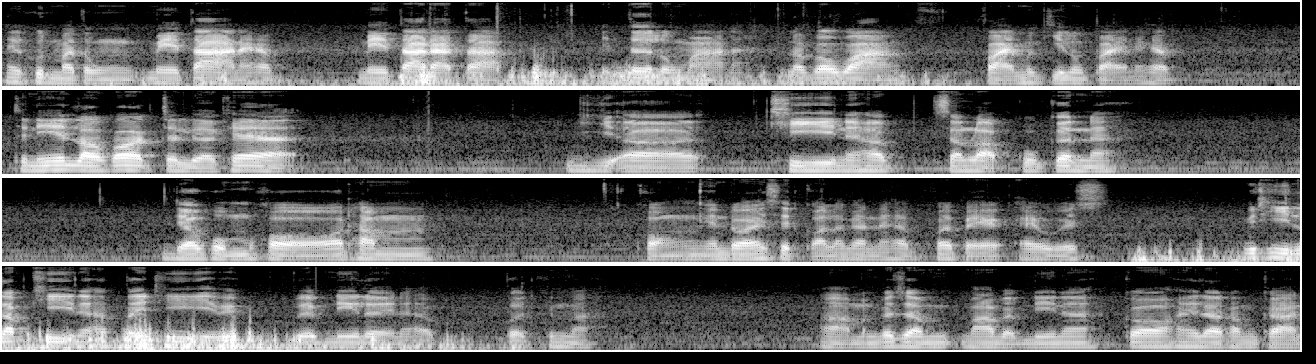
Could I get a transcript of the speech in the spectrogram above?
ให้คุณมาตรง Meta นะครับ Meta Data Enter ลงมานะแล้วก็วางไฟล์เมื่อกี้ลงไปนะครับ ทีนี้เราก็จะเหลือแค่เอ่อคีย์นะครับสำหรับ Google นะ เดี๋ยวผมขอทำของ Android เสร็จก่อนแล้วกันนะครับ ค่อยไป iOS วิธีรับคีย์นะครับไปที่เว็บเว็บนี้เลยนะครับ เปิดขึ้นมา อ่า มันก็จะมาแบบนี้นะ ก็ให้เราทำการ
